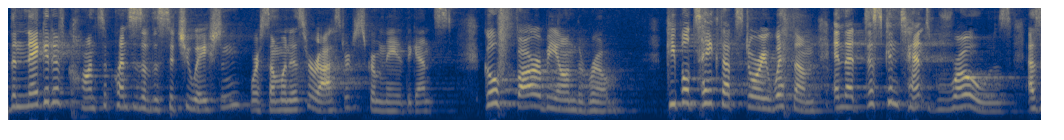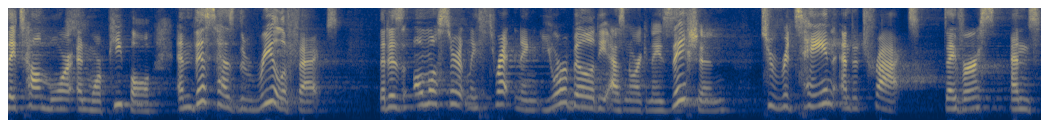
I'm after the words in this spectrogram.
the negative consequences of the situation where someone is harassed or discriminated against go far beyond the room. People take that story with them, and that discontent grows as they tell more and more people. And this has the real effect that is almost certainly threatening your ability as an organization to retain and attract diverse and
